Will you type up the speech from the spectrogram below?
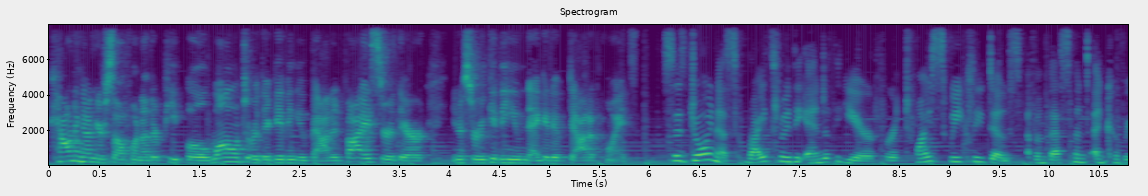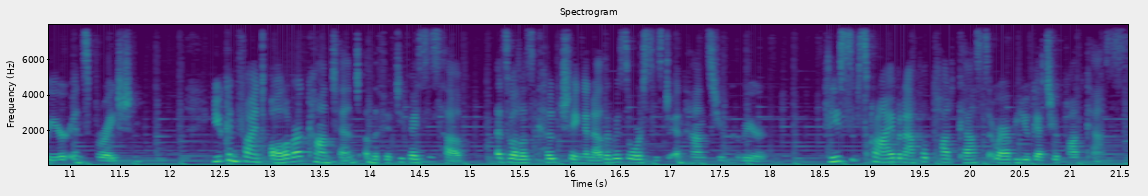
counting on yourself when other people won't or they're giving you bad advice or they're, you know, sort of giving you negative data points. So join us right through the end of the year for a twice weekly dose of investment and career inspiration. You can find all of our content on the 50 Faces Hub as well as coaching and other resources to enhance your career. Please subscribe on Apple Podcasts or wherever you get your podcasts.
